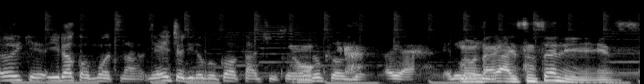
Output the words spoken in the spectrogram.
okay, you don't come out now. Your HOD don't go call catch you, so No. no problem. Oh yeah. No, that I sincerely it's,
